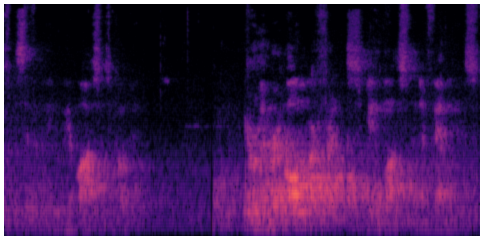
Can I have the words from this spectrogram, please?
specifically who we have lost to COVID. We remember all of our friends we have lost and their families.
